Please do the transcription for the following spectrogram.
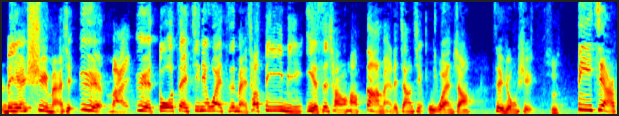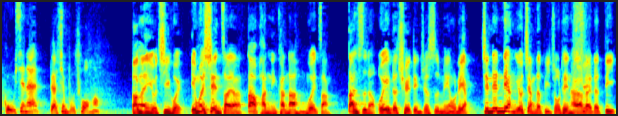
连续买，而且越买越多。在今天外资买超第一名也是长荣航，大买了将近五万张。所以荣旭是低价股现在表现不错哈。当然有机会，因为现在啊，大盘你看它很会涨，但是呢，唯一的缺点就是没有量。今天量又降得比昨天还要来得低。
